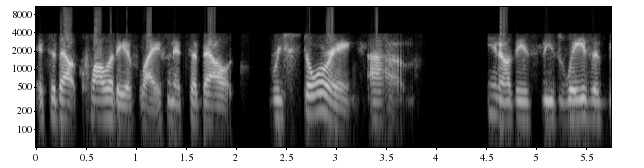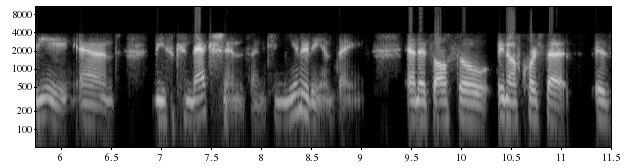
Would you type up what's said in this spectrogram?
it's about quality of life, and it's about restoring, um, you know, these these ways of being and these connections and community and things. And it's also, you know, of course, that is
